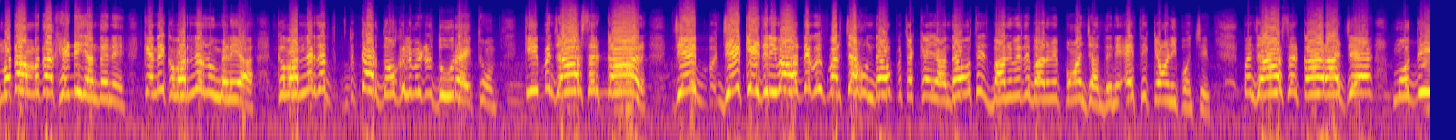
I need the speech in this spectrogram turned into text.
ਮਤਾ ਮਤਾ ਖੇਡੀ ਜਾਂਦੇ ਨੇ। ਕਹਿੰਦੇ ਗਵਰਨਰ ਨੂੰ ਮਿਲਿਆ। ਗਵਰਨਰ ਦਾ ਘਰ 2 ਕਿਲੋਮੀਟਰ ਦੂਰ ਹੈ ਇੱਥੋਂ। ਕੀ ਪੰਜਾਬ ਸਰਕਾਰ ਜੇ ਜੇ ਕੇਜਰੀਵਾਲ ਤੇ ਕੋਈ ਪਰਚਾ ਹੁੰਦਾ ਉਹ ਚੱਕਿਆ ਜਾਂਦਾ ਉੱਥੇ 92 ਦੇ 92 ਪਹੁੰਚ ਜਾਂਦੇ ਨੇ। ਇੱਥੇ ਕਿਉਂ ਨਹੀਂ ਪਹੁੰਚੇ? ਪੰਜਾਬ ਸਰਕਾਰ ਅੱਜ ਮੋਦੀ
